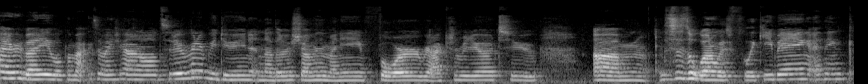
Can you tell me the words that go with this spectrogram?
Hi everybody, welcome back to my channel. Today we're going to be doing another Show Me the Money 4 reaction video to, um, this is the one with Fleekybang, I think.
